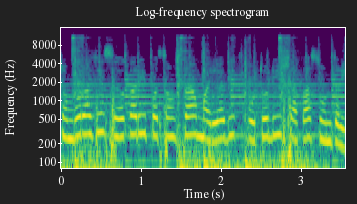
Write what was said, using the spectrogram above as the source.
शंभूराजे सहकारी पतसंस्था मर्यादित कोतोली शाखा सोनतळी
